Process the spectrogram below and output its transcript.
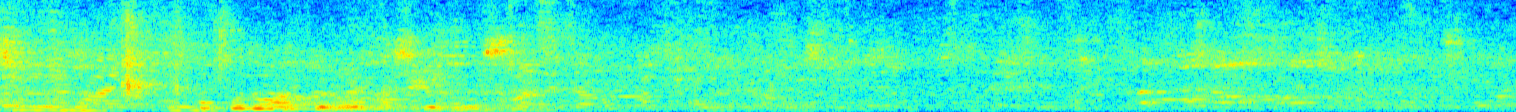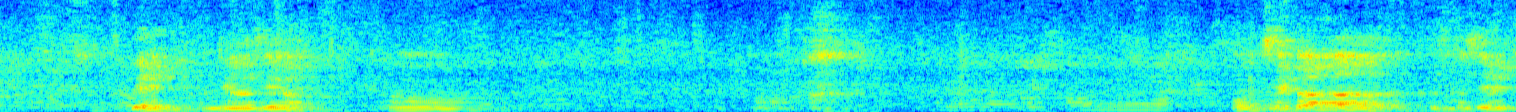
충북 충북고등학교로 가시게 되었습니다. 네, 안녕하세요. 어, 어, 제가 그 사실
